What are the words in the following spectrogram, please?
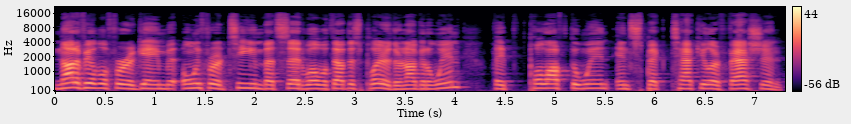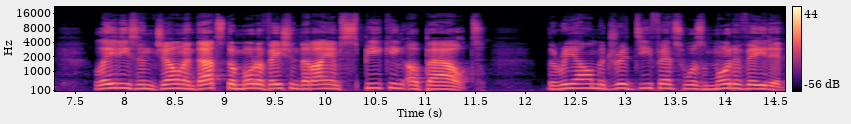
not available for a game, but only for a team that said, well, without this player, they're not going to win? They pull off the win in spectacular fashion. Ladies and gentlemen, that's the motivation that I am speaking about. The Real Madrid defense was motivated.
